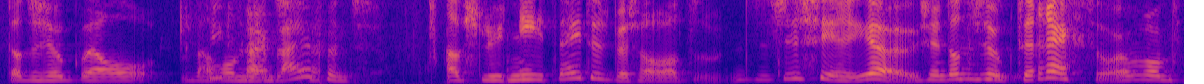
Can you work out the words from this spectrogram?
dat is ook wel Niet waarom mensen... vrijblijvend. Absoluut niet. Nee, het is best wel wat. Het is serieus. En dat is ook terecht hoor. Want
